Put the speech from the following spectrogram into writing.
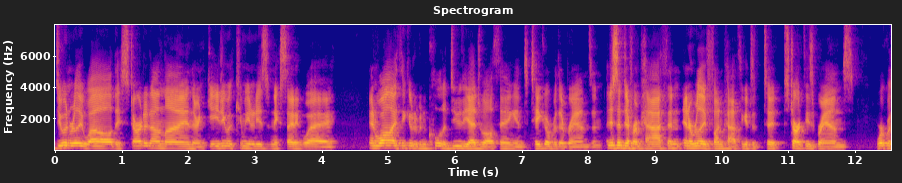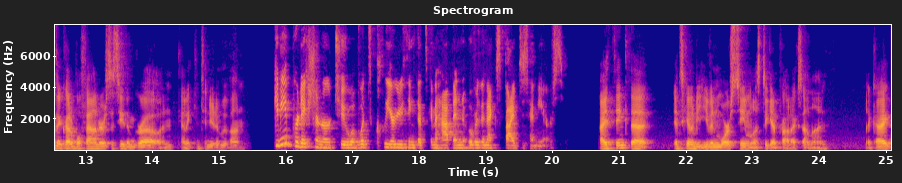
doing really well. They started online, they're engaging with communities in an exciting way. And while I think it would have been cool to do the Edgewell thing and to take over their brands and just a different path and, and a really fun path to get to, to start these brands, work with incredible founders to see them grow and kind of continue to move on. Give me a prediction or two of what's clear you think that's going to happen over the next five to 10 years. I think that it's going to be even more seamless to get products online. Like I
